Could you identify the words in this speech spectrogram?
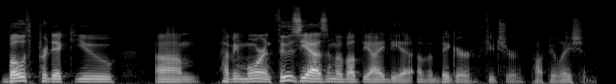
both predict you um, having more enthusiasm about the idea of a bigger future population.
